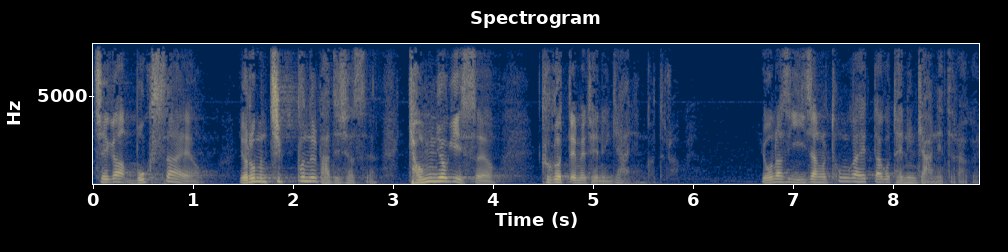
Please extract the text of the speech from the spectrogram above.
제가 목사예요. 여러분 직분을 받으셨어요. 경력이 있어요. 그것 때문에 되는 게 아닌 거더라고 요. 요나스 2장을 통과했다고 되는 게 아니더라고요.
